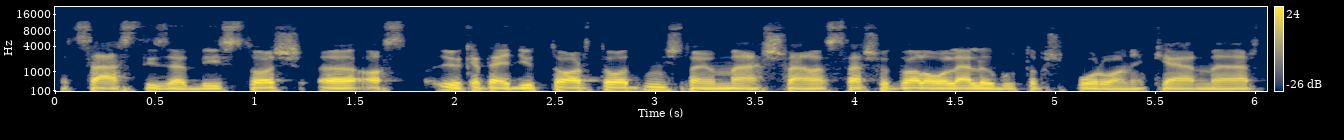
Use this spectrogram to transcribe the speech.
vagy 110 biztos, azt őket együtt tartod, nincs nagyon más választásod, valahol előbb-utóbb spórolni kell, mert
